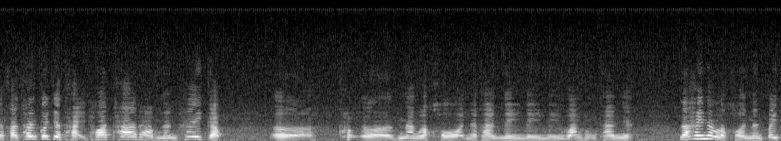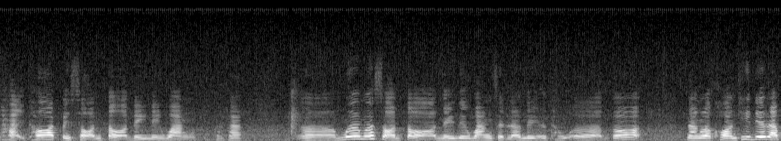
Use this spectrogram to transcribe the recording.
นะคะ ท่านก็จะถ่ายทอดท่ารำนั้นให้กับเอ่อเอ่อ นางละครนะคะในในในวังของท่านเนี่ยแล้วให้นางละครนั้นไปถ่ายทอดไปสอนต่อในในวังนะคะเเมื่อเมื่อสอนต่อในในวังเสร็จแล้วในเออก็นางละครที่ได้รับ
